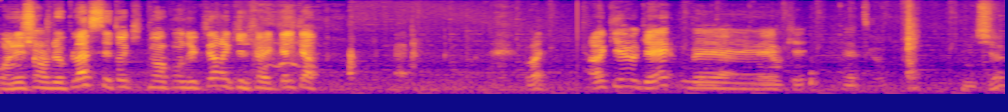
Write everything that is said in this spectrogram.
on échange de place, c'est toi qui te mets en conducteur et qui le fait avec quelqu'un. Ouais. Ok, ok, mais. Mais ok, let's go. Monsieur?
